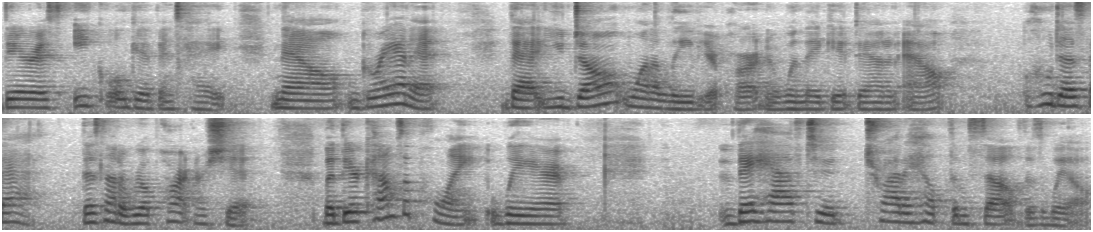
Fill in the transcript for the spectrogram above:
there is equal give and take. Now, granted that you don't want to leave your partner when they get down and out, who does that? That's not a real partnership. But there comes a point where they have to try to help themselves as well.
